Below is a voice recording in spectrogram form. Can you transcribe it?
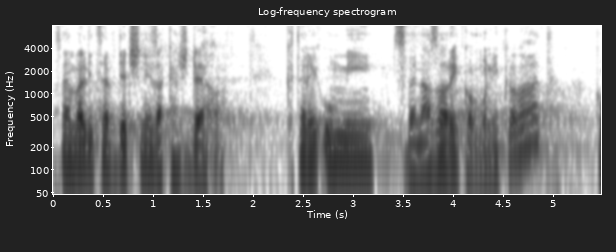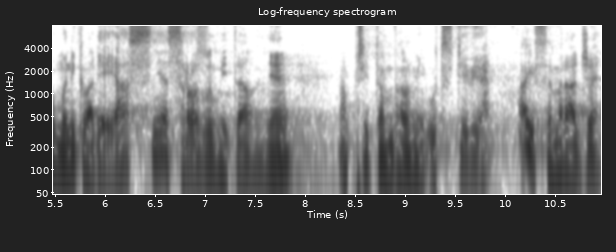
jsem velice vděčný za každého, který umí své názory komunikovat, komunikovat je jasně, srozumitelně a přitom velmi úctivě. A jsem rád, že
